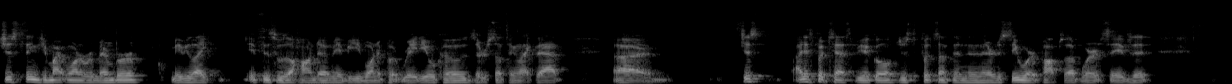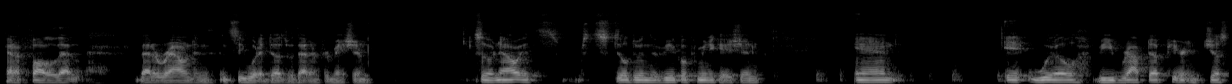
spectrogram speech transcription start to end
just things you might want to remember. Maybe like if this was a Honda, maybe you'd want to put radio codes or something like that. Uh, just I just put test vehicle just to put something in there to see where it pops up, where it saves it. Kind of follow that that around and, and see what it does with that information. So now it's still doing the vehicle communication and it will be wrapped up here in just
